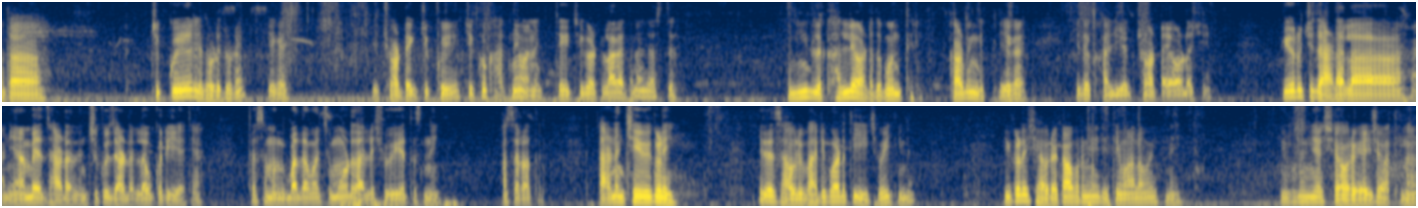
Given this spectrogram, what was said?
आता चिक्कू येईल थोडे थोडे हे काय? हे छोटा एक चिक्कू आहे. चिक्कू खात नाही म्हणा ते चिकट लागत ना जास्त. पण इथलं खाल्ले वाटतं कोणतरी. काढून घेतले हे काय? इथं खाली एक छोटा एवढाचे आहे. पेरूच्या झाडाला आणि आंब्याच्या झाडाला आणि चिकू झाडाला लवकर येत्या. तसं मग बदामाचे मोड झाल्याशिवाय येतच नाही. असं राहतं. झाडांचे वेगळे. इथं सावली भारी पडते याची माहिती ना. इकडे शेवऱ्या काबर नाही येते ते मला माहीत नाही. इकडून ज्या शेवऱ्या यायच्या होत्या ना.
